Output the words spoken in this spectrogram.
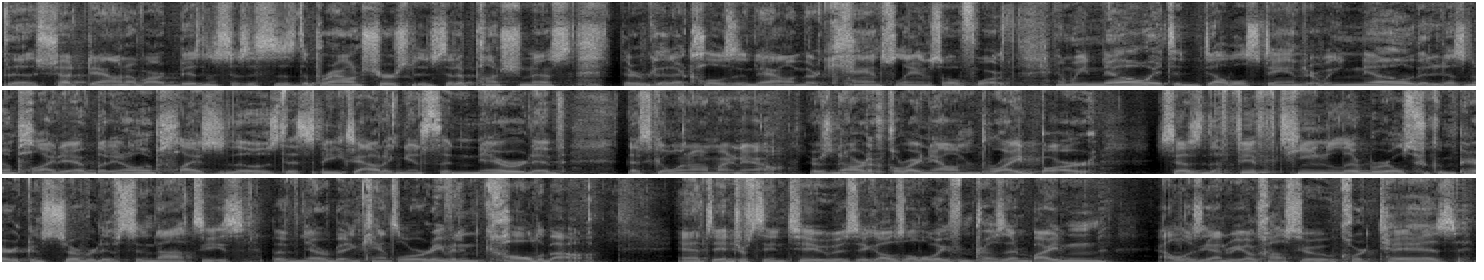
the shutdown of our businesses. This is the brown shirts. Instead of punching us, they're they're closing down, they're canceling, and so forth. And we know it's a double standard. We know that it doesn't apply to everybody. It only applies to those that speaks out against the narrative that's going on right now. There's an article right now in Breitbart says the 15 liberals who compared conservatives to Nazis but have never been canceled or even called about. And it's interesting too, is it goes all the way from President Biden, Alexandria Ocasio Cortez,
